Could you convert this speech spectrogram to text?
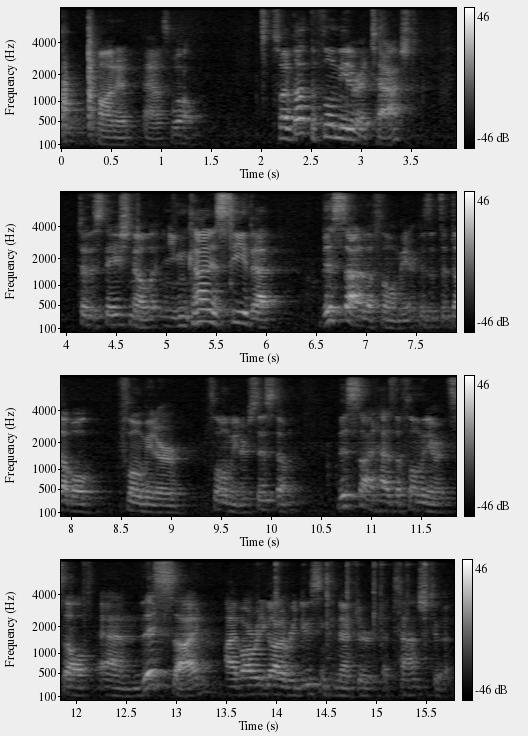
on it as well. So I've got the flow meter attached to the station outlet and you can kind of see that this side of the flow meter, because it's a double flow meter, flow meter system, this side has the flow meter itself and this side I've already got a reducing connector attached to it.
